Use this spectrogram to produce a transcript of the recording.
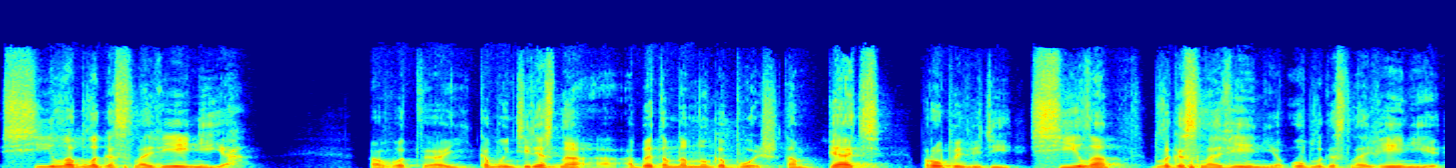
«Сила благословения». А вот э, кому интересно а, об этом намного больше, там пять проповедей, сила благословения, о благословении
